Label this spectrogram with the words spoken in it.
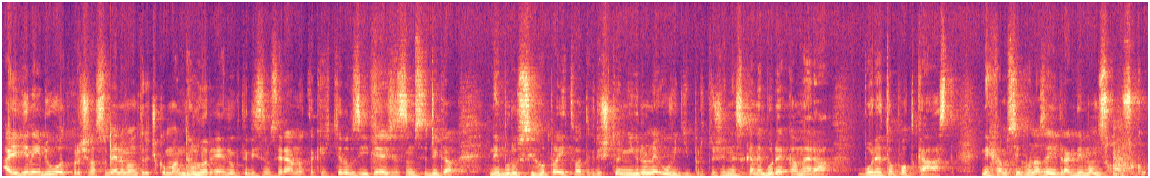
A jediný důvod, proč na sobě nemám tričko Mandalorianu, který jsem si ráno taky chtěl vzít, je, že jsem si říkal, nebudu si ho plejtvat, když to nikdo neuvidí, protože dneska nebude kamera, bude to podcast. Nechám si ho na zítra, kdy mám schůzku.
